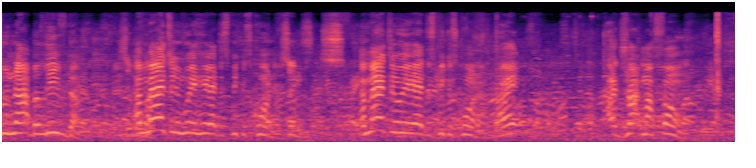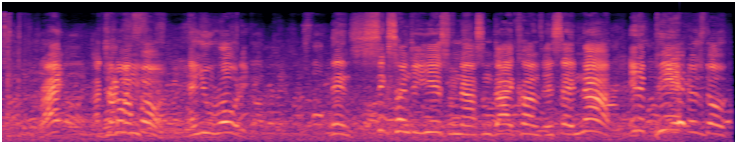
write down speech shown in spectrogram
do not believe them. Imagine we're here at the Speaker's Corner. Imagine we're here at the Speaker's Corner, right? I dropped my phone, right? I dropped my phone and you wrote it. Then 600 years from now, some guy comes and say, nah, it appeared as though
